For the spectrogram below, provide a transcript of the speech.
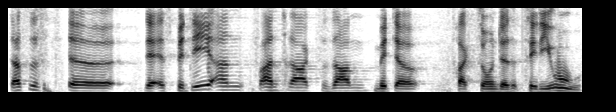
Das ist äh, der SPD-Antrag zusammen mit der Fraktion der CDU.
